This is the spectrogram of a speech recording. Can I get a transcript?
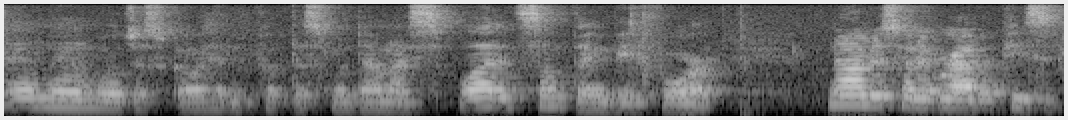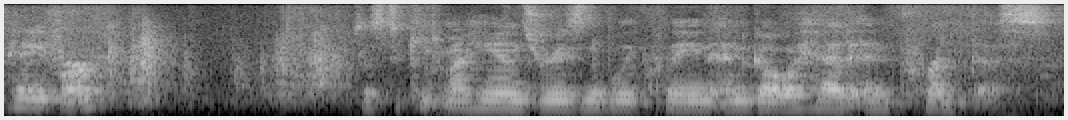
And then we'll just go ahead and put this one down. I splatted something before. Now I'm just going to grab a piece of paper just to keep my hands reasonably clean and go ahead and print this.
